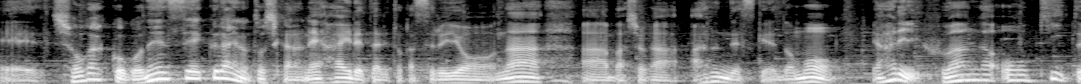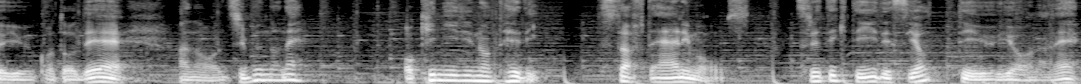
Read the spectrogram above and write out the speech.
えー、小学校5年生くらいの年からね入れたりとかするようなあ場所があるんですけれどもやはり不安が大きいということであの自分のねお気に入りのテディ stuffed animals 連れてきていいですよっていうようなね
